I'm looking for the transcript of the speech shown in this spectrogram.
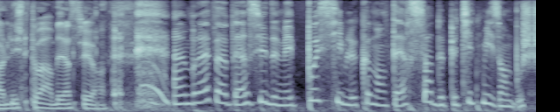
Dans l'histoire, bien sûr. un bref aperçu de mes possibles commentaires, sorte de petite mise en bouche.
